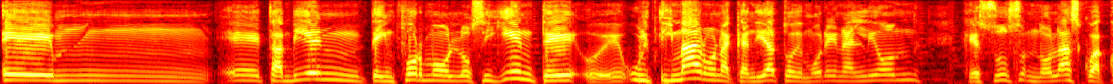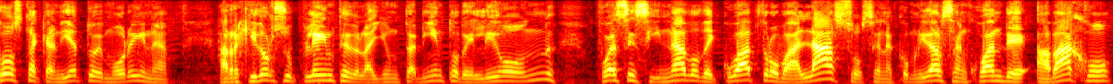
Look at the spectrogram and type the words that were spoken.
mm, eh, también te informo lo siguiente, eh, ultimaron a candidato de Morena en León, Jesús Nolasco Acosta, candidato de Morena, a regidor suplente del Ayuntamiento de León, fue asesinado de cuatro balazos en la comunidad San Juan de Abajo.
